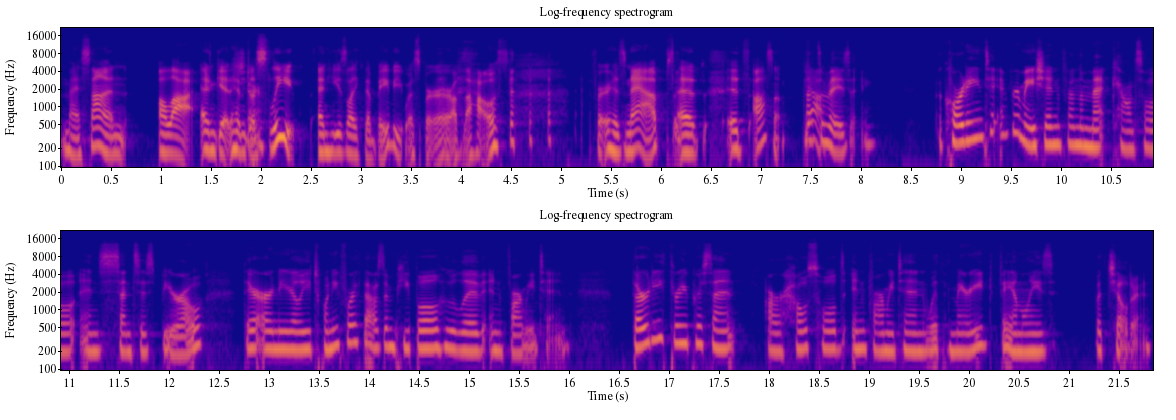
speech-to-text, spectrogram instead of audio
my son, a lot and get him Sure. to sleep and he's like the baby whisperer of the house for his naps and it's awesome. That's yeah. amazing. According to information from the Met Council and Census Bureau, there are nearly 24,000 people who live in Farmington. 33% are households in Farmington with married families with children.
